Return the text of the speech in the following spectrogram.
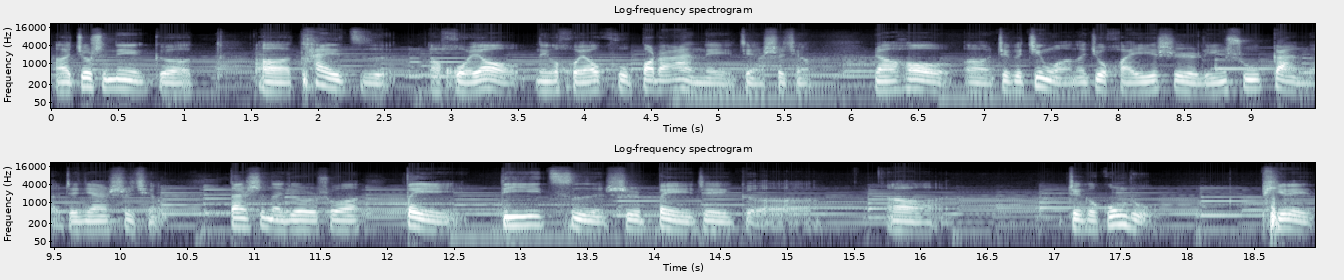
啊，就是那个呃太子啊火药那个火药库爆炸案那件事情。然后，呃，这个靖王呢就怀疑是林殊干的这件事情，但是呢，就是说被第一次是被这个，呃，这个公主劈了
